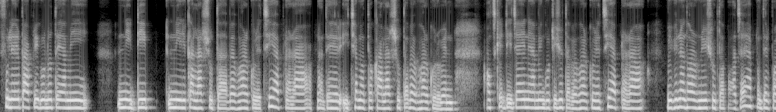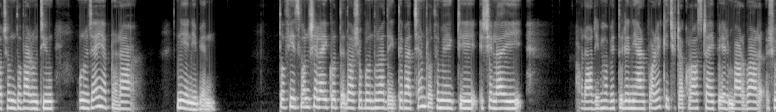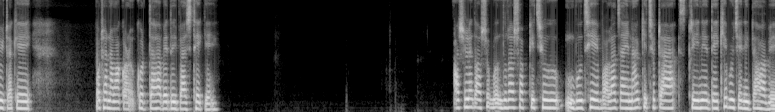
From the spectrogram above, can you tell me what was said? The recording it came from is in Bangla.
ফুলের পাপড়িগুলোতে আমি ডিপ নীল কালার সুতা ব্যবহার করেছি। আপনারা আপনাদের ইচ্ছা মতো কালার সুতা ব্যবহার করবেন। আজকের ডিজাইনে আমি গুটি সুতা ব্যবহার করেছি। আপনারা বিভিন্ন ধরনের সুতা পাওয়া যায়। আপনাদের পছন্দ বা রুচি অনুযায়ী আপনারা নিয়ে নেবেন। তো ফিসবন সেলাই করতে দর্শক বন্ধুরা দেখতে পাচ্ছেন, প্রথমে একটি সেলাই আর আড়াআড়িভাবে তুলে নেওয়ার পরে কিছুটা ক্রস টাইপের বারবার সুইটাকে ওঠানামা করতে হবে দুই পাশ থেকে। আসলে দর্শক বন্ধুরা সব কিছু বুঝিয়ে বলা যায় না, কিছুটা স্ক্রিনে দেখে বুঝে নিতে হবে।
